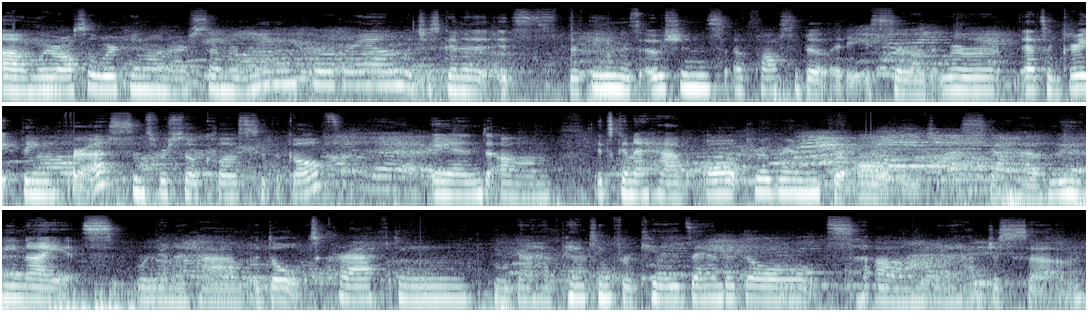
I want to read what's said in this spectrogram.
Um, we're also working on our summer reading program, which is gonna. It's the theme is oceans of possibilities. So we're that's a great theme for us since we're so close to the Gulf, and um, it's gonna have all programming for all ages. It's gonna have movie nights. We're gonna have adults crafting. We're gonna have painting for kids and adults. Um, we're gonna have just um,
